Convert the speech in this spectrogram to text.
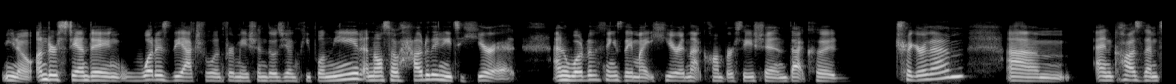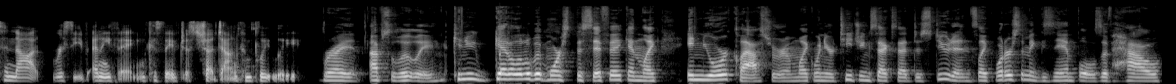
you know, understanding what is the actual information those young people need and also how do they need to hear it and what are the things they might hear in that conversation that could trigger them um, and cause them to not receive anything because they've just shut down completely. Right, absolutely. Can you get a little bit more specific and like in your classroom, like when you're teaching sex ed to students, like what are some examples of how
